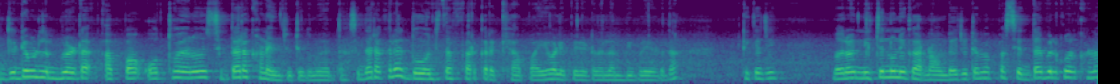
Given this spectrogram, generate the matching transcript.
ਜਿਹੜੀ ਹੁਣ ਲੰਬੀ ਪਲੇਟ ਆ, ਆਪਾਂ ਉੱਥੋਂ ਇਹਨੂੰ ਸਿੱਧਾ ਰੱਖਣਾ ਇੰਚ ਤੇ ਨੂੰ ਇਦਾਂ ਸਿੱਧਾ ਰੱਖ ਲਿਆ 2 ਇੰਚ ਦਾ ਫ਼ਰਕ ਰੱਖਿਆ ਆਪਾਂ ਇਹ ਵਾਲੀ ਪਲੇਟ ਦਾ ਲੰਬੀ ਪਲੇਟ ਦਾ। ਠੀਕ ਹੈ ਜੀ ਮਤਲਬ ਨੀਚੇ ਨੂੰ ਨਹੀਂ ਕਰਨਾ ਹੁੰਦਾ ਜਿੱਤੇ ਮੈਂ ਆਪਾਂ ਸਿੱਧਾ ਬਿਲਕੁਲ ਰੱਖਣਾ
